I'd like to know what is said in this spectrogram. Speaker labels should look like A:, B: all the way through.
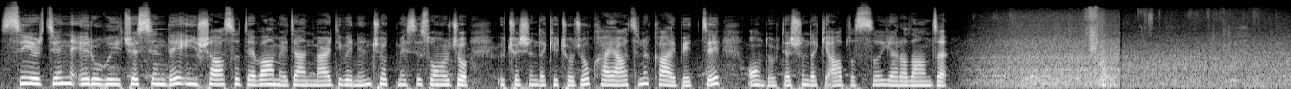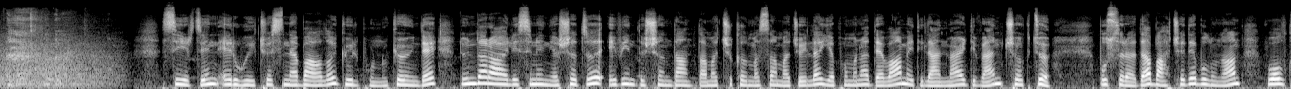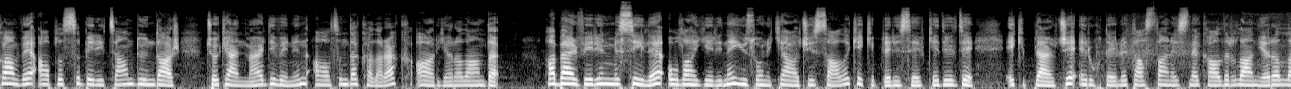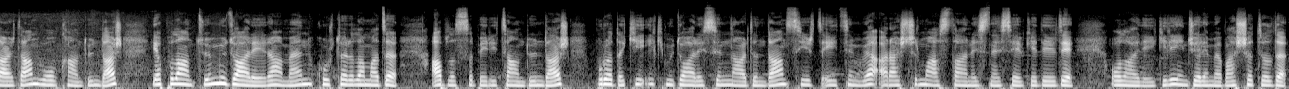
A: Siirt'in Eruhu ilçesinde inşası devam eden merdivenin çökmesi sonucu 3 yaşındaki çocuk hayatını kaybetti, 14 yaşındaki ablası yaralandı. Siirt'in Eruhu ilçesine bağlı Gülburnu köyünde Dündar ailesinin yaşadığı evin dışından dama çıkılması amacıyla yapımına devam edilen merdiven çöktü. Bu sırada bahçede bulunan Volkan ve ablası Beritan Dündar çöken merdivenin altında kalarak ağır yaralandı. Haber verilmesiyle olay yerine 112 acil sağlık ekipleri sevk edildi. Ekiplerce Eruh Devlet Hastanesi'ne kaldırılan yaralılardan Volkan Dündar yapılan tüm müdahaleye rağmen kurtarılamadı. Ablası Beritan Dündar buradaki ilk müdahalesinin ardından Siirt Eğitim ve Araştırma Hastanesi'ne sevk edildi. Olayla ilgili inceleme başlatıldı.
